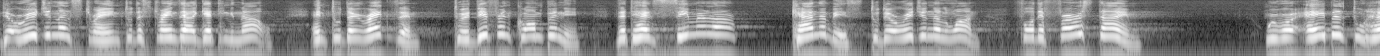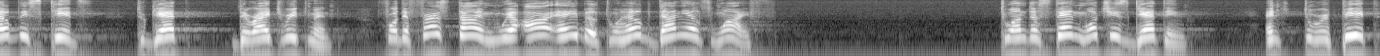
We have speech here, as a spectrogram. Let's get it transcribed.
the original strain to the strain they are getting now and to direct them to a different company that has similar cannabis to the original one. For the first time, we were able to help these kids to get the right treatment. For the first time, we are able to help Daniel's wife to understand what she's getting and to repeat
